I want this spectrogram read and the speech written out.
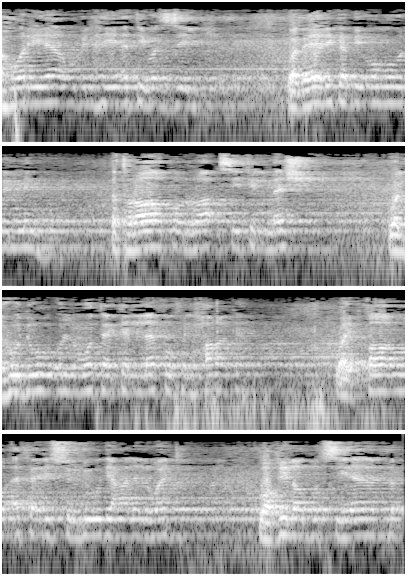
فهو الرياء بالهيئة والزي وذلك بأمور منه إطراق الرأس في المشي والهدوء المتكلف في الحركة وإبقاء أثر السجود على الوجه. وغلظ الثياب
